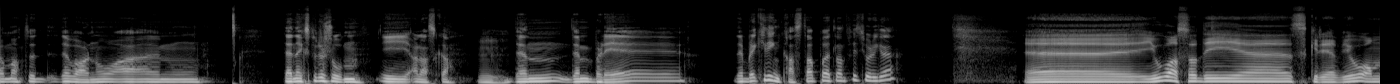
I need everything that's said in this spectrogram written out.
om at det, var noe um, Den ekspedisjonen i Alaska, den, den ble det ble kringkasta på et eller annet vis, gjorde det ikke det? Eh, jo, altså de eh, skrev jo om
